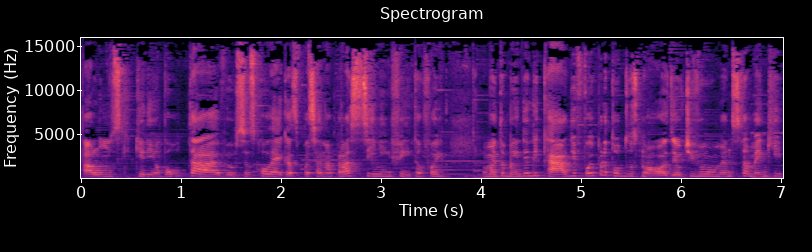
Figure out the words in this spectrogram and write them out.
alunos que queriam voltar, ver os seus colegas passear na pracinha, enfim. Então foi um momento bem delicado e foi para todos nós. Eu tive momentos também que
